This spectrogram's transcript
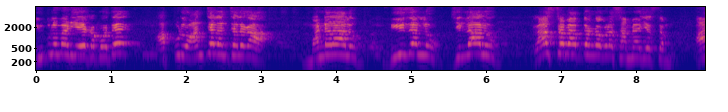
ఇంప్లిమెంట్ చేయకపోతే అప్పుడు అంచెలంచెలుగా మండలాలు డివిజన్లు జిల్లాలు రాష్ట్ర వ్యాప్తంగా కూడా సమ్మె చేస్తాం ఆ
